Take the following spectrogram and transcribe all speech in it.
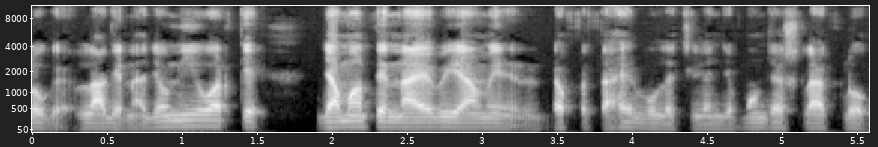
লোক লাগে না। যেমন নিউ ইয়র্কে জামাতের নায়েবি আমির ডক্টর তাহের বলেছিলেন যে পঞ্চাশ লাখ লোক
